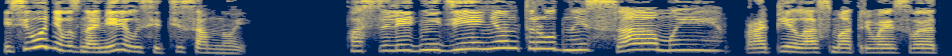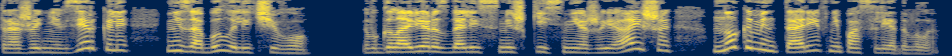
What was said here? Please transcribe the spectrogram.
и сегодня вознамерилась идти со мной. «Последний день он трудный самый», — пропела, осматривая свое отражение в зеркале, не забыла ли чего. В голове раздались смешки Снежи и Айши, но комментариев не последовало.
